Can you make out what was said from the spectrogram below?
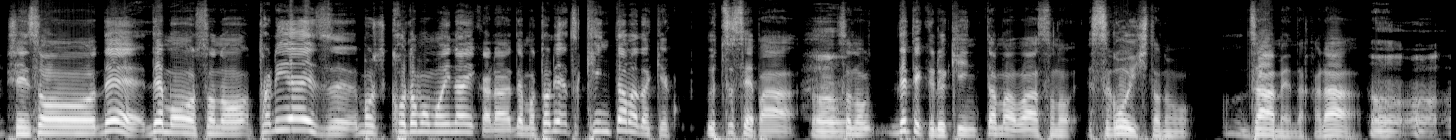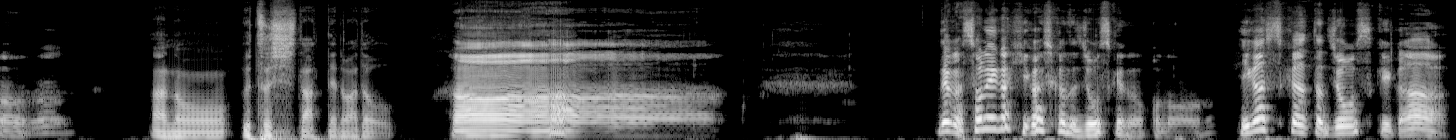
ん。死にそうで、でもその、とりあえず、もう子供もいないから、でもとりあえず金玉だけ移せば、うん。その出てくる金玉はそのすごい人のザーメンだから、うんうんうんうん。あの、移したってのはどああ。だからそれが東方丈介なのかな東方丈介が、う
